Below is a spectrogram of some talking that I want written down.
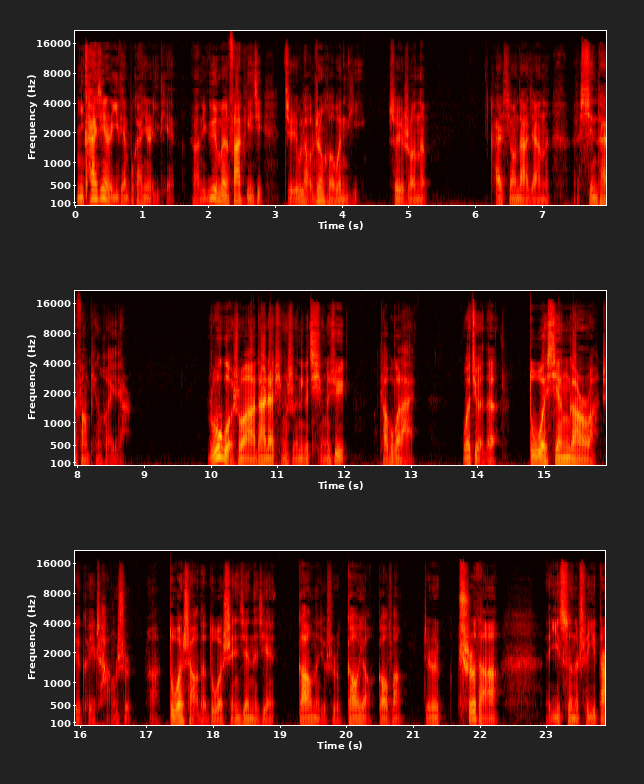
你开心是一天，不开心是一天啊。你郁闷发脾气，解决不了任何问题。所以说呢，还是希望大家呢，心态放平和一点。如果说啊，大家平时那个情绪调不过来，我觉得多仙膏啊，这个可以尝试啊。多少的多，神仙的仙，膏呢就是膏药膏方，这是吃它啊。一次呢吃一袋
